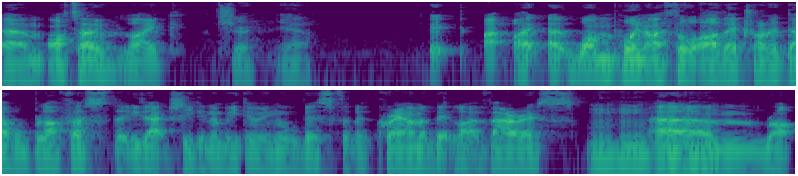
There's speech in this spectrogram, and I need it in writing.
um, Otto. Like sure yeah it, I, I, at one point, I thought, oh, they're trying to double bluff us that he's actually going to be doing all this for the crown, a bit like Varys. mm-hmm. um, ro-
